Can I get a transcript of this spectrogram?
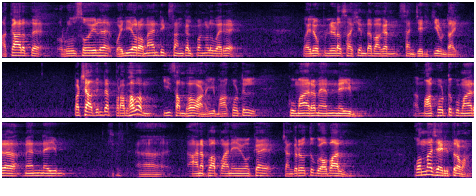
അക്കാലത്ത് റൂസോയുടെ വലിയ റൊമാന്റിക് സങ്കല്പങ്ങൾ വരെ വൈലോപ്പിള്ളിയുടെ സഹ്യന്റെ മകൻ സഞ്ചരിക്കുകയുണ്ടായി. പക്ഷെ അതിന്റെ പ്രഭവം ഈ സംഭവമാണ്. ഈ മാക്കോട്ടിൽ കുമാരമേനനെയും മാക്കോട്ട് കുമാരമേനെയും ആനപ്പാപ്പാനെയും ഒക്കെ ചങ്കരോത്ത് ഗോപാലൻ കൊന്ന ചരിത്രമാണ്.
